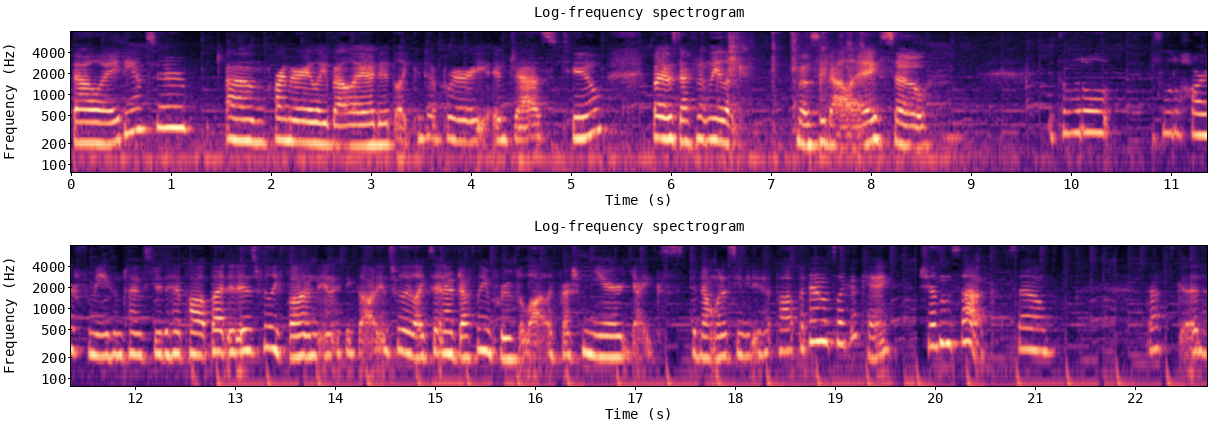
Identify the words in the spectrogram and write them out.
ballet dancer, um, primarily ballet. I did like contemporary and jazz too, but it was definitely like mostly ballet. So it's a little it's a little hard for me sometimes to do the hip hop, but it is really fun and I think the audience really likes it and I've definitely improved a lot. Like freshman year, yikes, did not want to see me do hip hop, but now it's like, okay, she doesn't suck. So that's good.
